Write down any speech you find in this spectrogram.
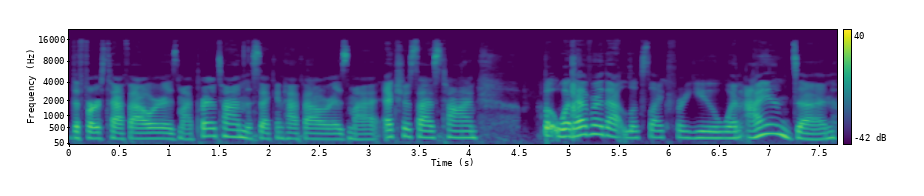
the first half hour is my prayer time the second half hour is my exercise time but whatever that looks like for you, when I am done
